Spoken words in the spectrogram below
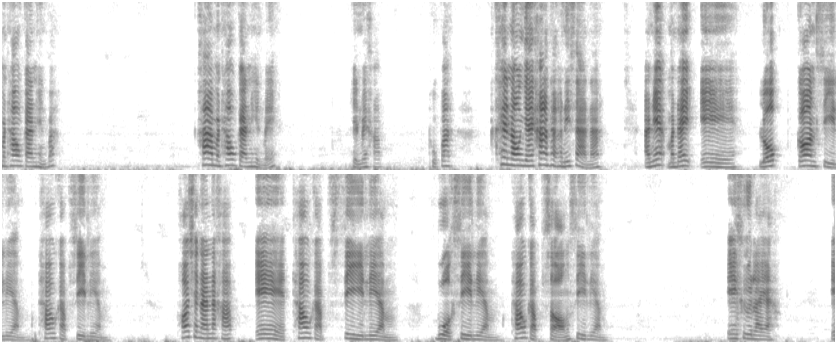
มันเท่ากันเห็นปะ ค่ามันเท่ากันเห็นไหม เห็นไหมครับ ถูกปะแค่น้องย้ายข้างทางคณิตศาสตร์นะ อันเนี้ยมันได้ a ลบก้อนสี่เหลี่ยม เท่ากับสี่เหลี่ยม เพราะฉะนั้นนะครับ a เท่ากับสี่เหลี่ยม บวกสี่เหลี่ยม เท่ากับสองสี่เหลี่ยม a คืออะไรอะ a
